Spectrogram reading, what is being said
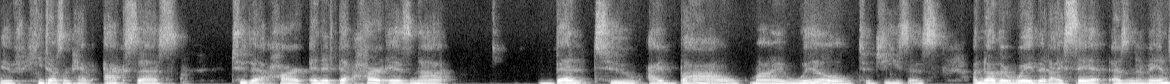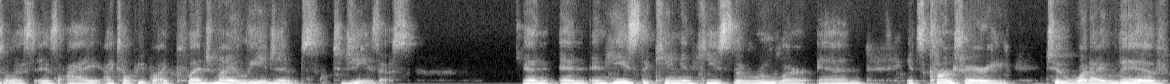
if He doesn't have access to that heart. And if that heart is not bent to, I bow my will to Jesus. Another way that I say it as an evangelist is I, I tell people I pledge my allegiance to Jesus. And and and he's the king and he's the ruler. And it's contrary to what I live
